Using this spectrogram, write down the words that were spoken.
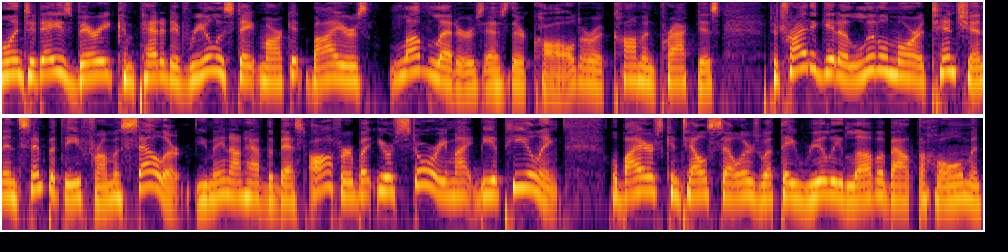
Well, in today's very competitive real estate market, buyers' love letters, as they're called, are a common practice to try to get a little more attention and sympathy from a seller. You may not have the best offer, but your story might be appealing. Well, buyers can tell sellers what they really love about the home and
